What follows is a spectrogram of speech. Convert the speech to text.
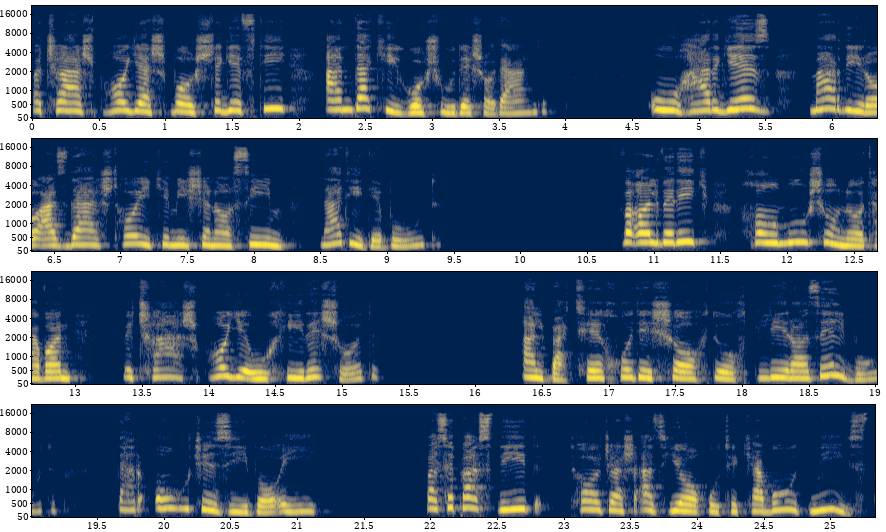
و چشمهایش با شگفتی اندکی گشوده شدند. او هرگز مردی را از دشتهایی که می‌شناسیم ندیده بود. و آلوریک خاموش و ناتوان به چشمهای او خیره شد. البته خود شاه دخت لیرازل بود. در اوج زیبایی. و سپس دید تاجش از یاقوت کبود نیست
